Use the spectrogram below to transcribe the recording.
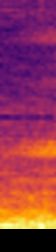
Mm-hmm.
